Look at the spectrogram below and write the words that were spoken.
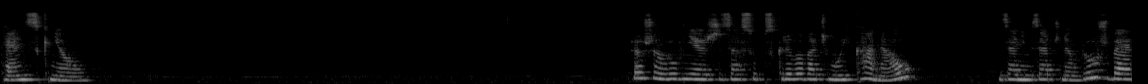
tęsknią. Proszę również zasubskrybować mój kanał, zanim zacznę wróżbę,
